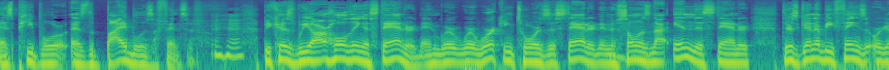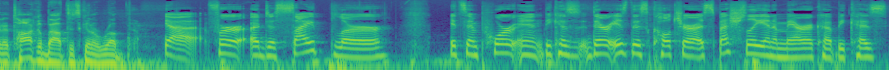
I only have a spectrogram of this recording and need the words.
as people as the Bible is offensive, mm-hmm. because we are holding a standard and we're we're working towards this standard. And if mm-hmm. someone's not in this standard, there's going to be things that we're going to talk about that's going to rub them. Yeah, for a discipler, it's important because there is this culture, especially in America, because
